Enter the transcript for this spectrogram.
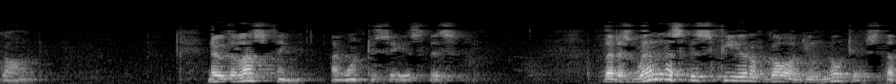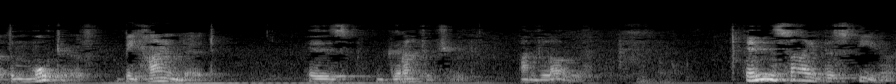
God. Now, the last thing I want to say is this that as well as this fear of God, you'll notice that the motive behind it is gratitude and love. Inside this fear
